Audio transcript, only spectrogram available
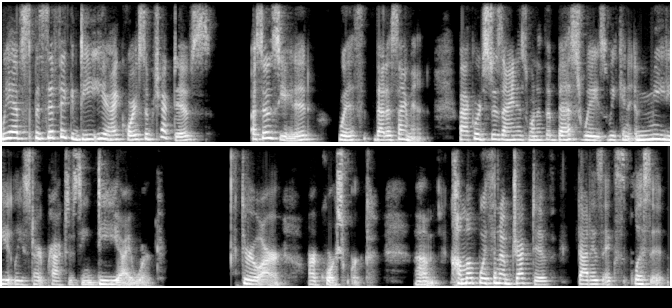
we have specific DEI course objectives associated with that assignment. Backwards design is one of the best ways we can immediately start practicing DEI work through our, our coursework. Um, come up with an objective that is explicit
